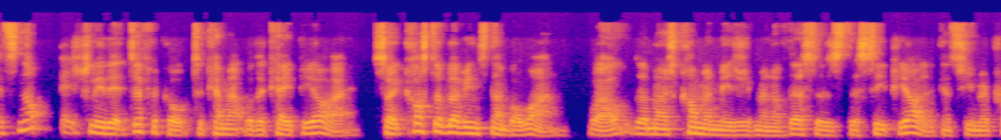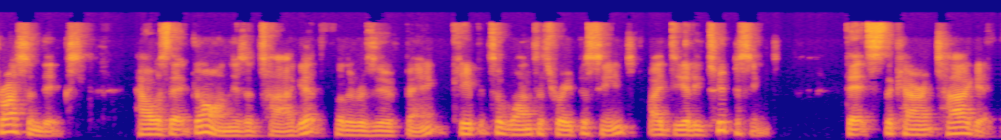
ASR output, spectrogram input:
it's not actually that difficult to come up with a KPI. So cost of living is number one. Well, the most common measurement of this is the CPI, the Consumer Price Index. How has that gone? There's a target for the Reserve Bank. Keep it to one to three percent, ideally two percent. That's the current target.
